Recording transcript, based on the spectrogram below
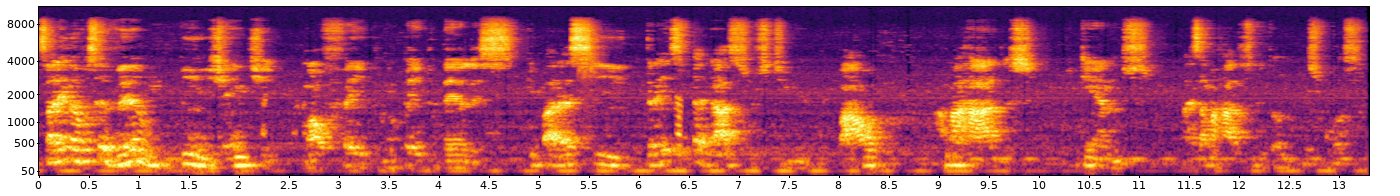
Sarena, você vê um pingente mal feito no peito deles, que parece três pedaços de pau amarrados, pequenos, mas amarrados em torno do pescoço.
